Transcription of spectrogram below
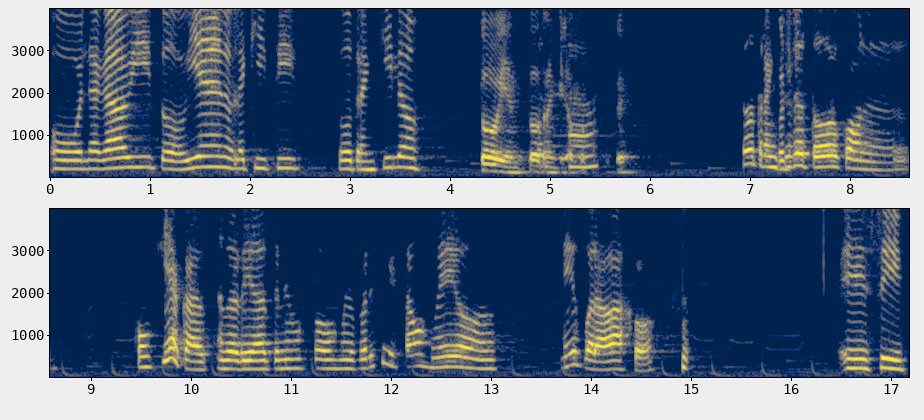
Hola Gaby, ¿todo bien? Hola Kitty, ¿todo tranquilo? Todo bien, todo tranquilo. Todo tranquilo, todo con, con fiaca, en realidad tenemos todos. Me parece que estamos medios, medios para abajo. Eh, sí,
